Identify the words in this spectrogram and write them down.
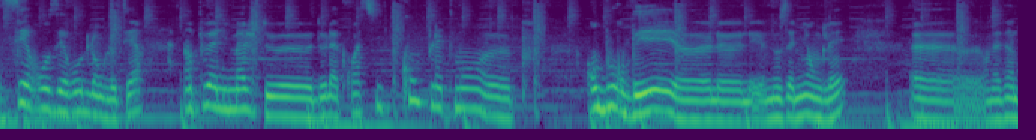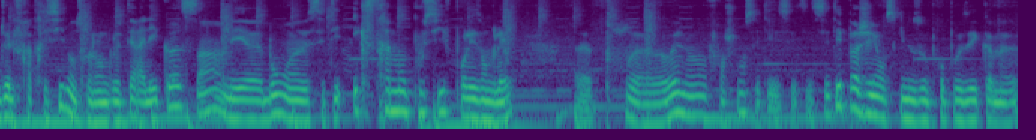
0-0 de l'Angleterre. Un peu à l'image de, la Croatie, complètement embourbé, nos amis anglais. Euh, on avait un duel fratricide entre l'Angleterre et l'Écosse, hein, mais euh, bon, euh, c'était extrêmement poussif pour les Anglais. ouais, non, franchement, c'était pas géant ce qu'ils nous ont proposé comme,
